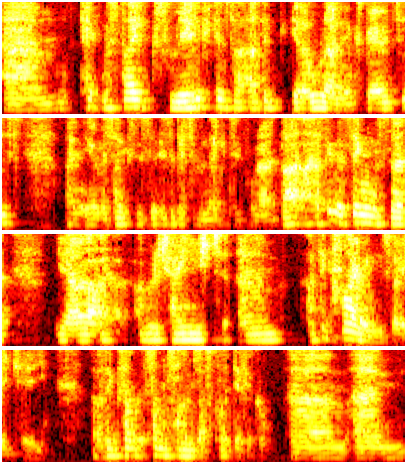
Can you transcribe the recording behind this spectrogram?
um, pick mistakes really because I think you know all learning experiences, and you know, mistakes is, is, a bit of a negative word. But I think the things that you know I, I would have changed. Um, I think hiring was very key. And I think some, sometimes that's quite difficult. Um, and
